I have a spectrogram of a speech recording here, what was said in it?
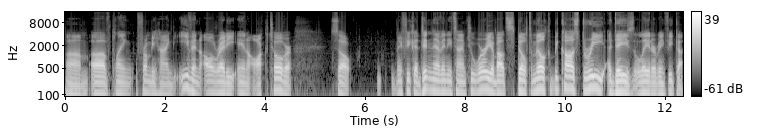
um, of playing from behind, even already in October. So, Benfica didn't have any time to worry about spilt milk because three days later, Benfica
